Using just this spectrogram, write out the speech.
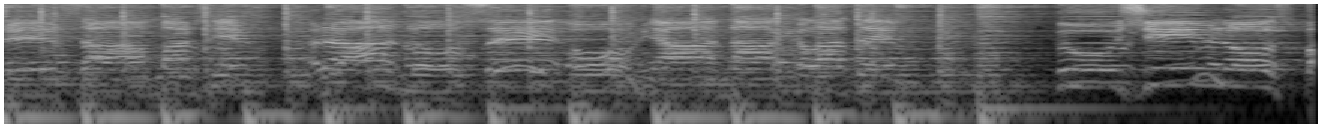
że zamarznie, rano se ognia nakładzę. Tu zimno spas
